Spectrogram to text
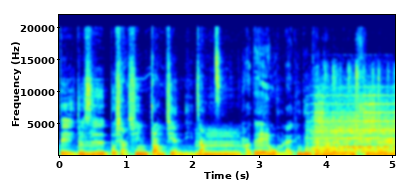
对，就是不小心撞见你这样子。嗯、好的，我们来听听看它的原曲。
